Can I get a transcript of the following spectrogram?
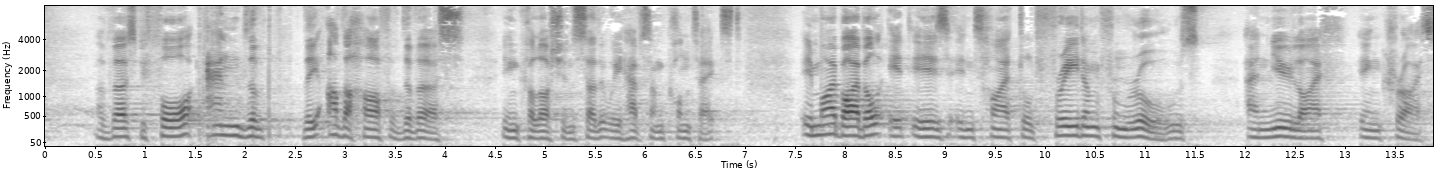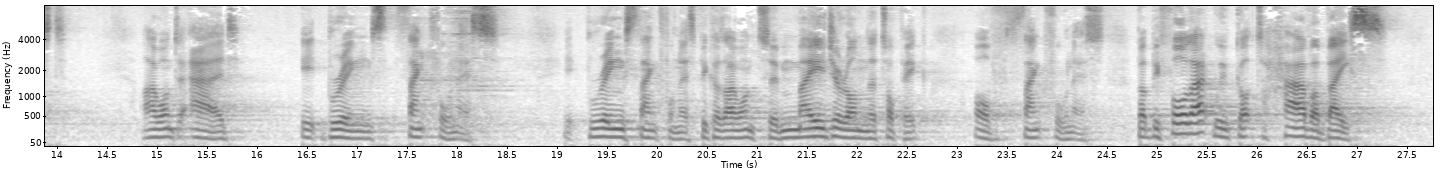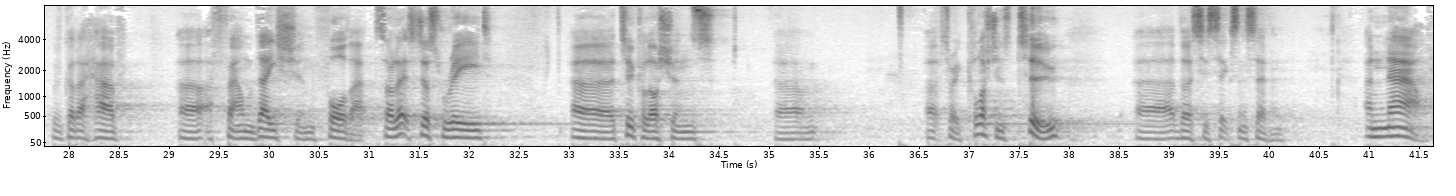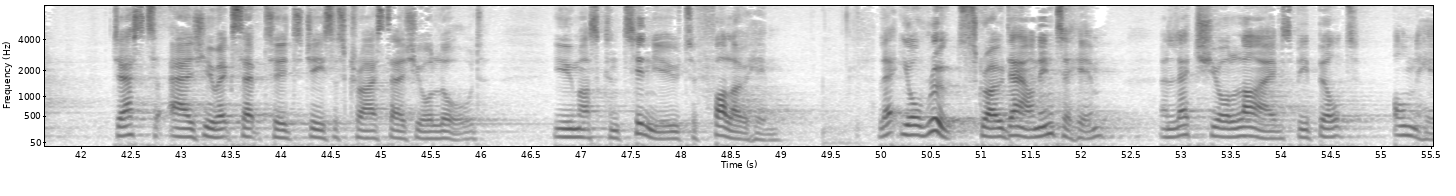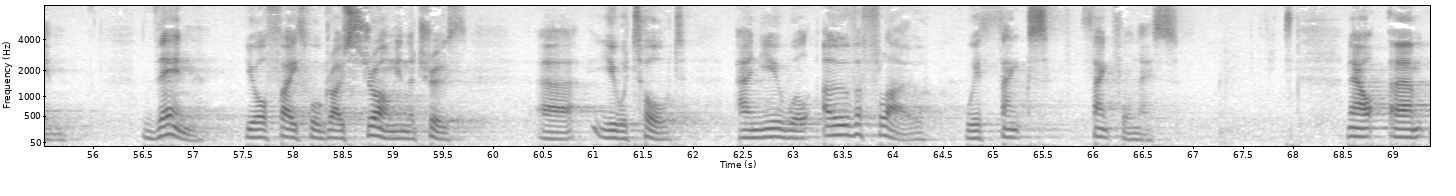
a verse before and the, the other half of the verse in Colossians so that we have some context. In my Bible, it is entitled Freedom from Rules and New Life in Christ. I want to add, it brings thankfulness. It brings thankfulness because I want to major on the topic of thankfulness. But before that, we've got to have a base. We've got to have uh, a foundation for that. So let's just read uh, 2 Colossians um, uh, sorry, Colossians 2, uh, verses 6 and 7. And now, just as you accepted Jesus Christ as your Lord, you must continue to follow him. Let your roots grow down into him, and let your lives be built on him. Then your faith will grow strong in the truth uh, you were taught, and you will overflow with thanks thankfulness. Now, um,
